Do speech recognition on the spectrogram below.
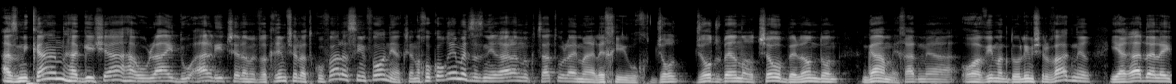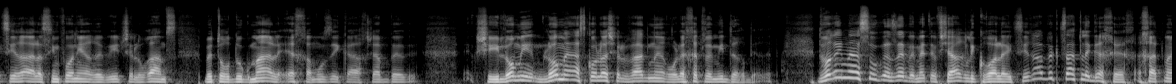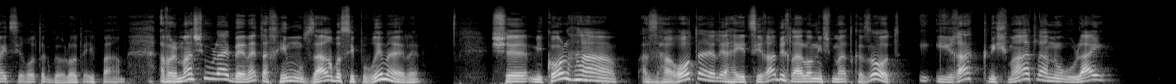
אז מכאן הגישה האולי דואלית של המבקרים של התקופה לסימפוניה. כשאנחנו קוראים את זה, זה נראה לנו קצת אולי מעלה חיוך. ג'ורג' ברנרד שואו בלונדון, גם אחד מהאוהבים הגדולים של וגנר, ירד על היצירה, על הסימפוניה הרביעית של רמס, בתור דוגמה לאיך המוזיקה עכשיו, ב... כשהיא לא, לא מהאסכולה של וגנר, הולכת ומידרדרת. דברים מהסוג הזה באמת אפשר לקרוא על היצירה וקצת לגחך, אחת מהיצירות הגדולות אי פעם. אבל מה שאולי באמת הכי מוזר בסיפורים האלה, שמכל האזהרות האלה, היצירה בכלל לא נשמעת כזאת, היא רק נשמעת לנו אולי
